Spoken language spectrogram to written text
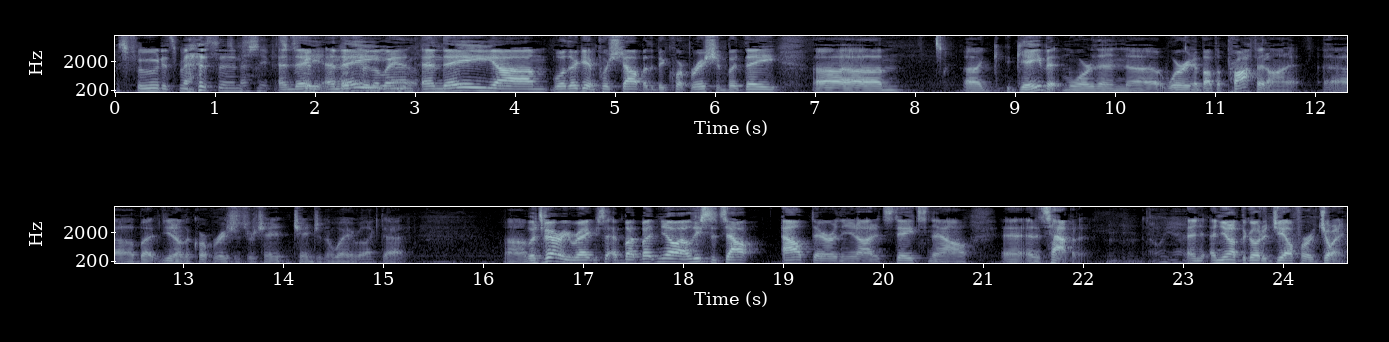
It's food, it's medicine. Especially if it's And they good- and they for the land. and they um, well, they're getting pushed out by the big corporation, but they um, uh, gave it more than uh, worrying about the profit on it. Uh, but you know, the corporations are cha- changing the way we're like that. Uh, but it's very reg- But but you know, at least it's out out there in the United States now, and, and it's happening. Oh yeah. And and you don't have to go to jail for a joint.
